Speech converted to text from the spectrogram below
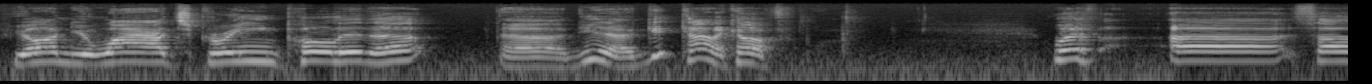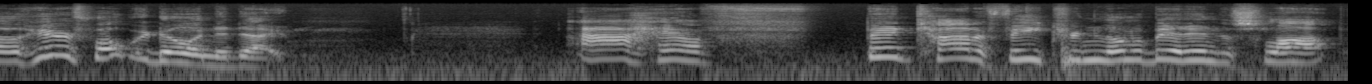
If you're on your wide screen, pull it up. Uh, you know, get kind of comfortable. With uh, so here's what we're doing today. I have been kind of featuring a little bit in the slop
